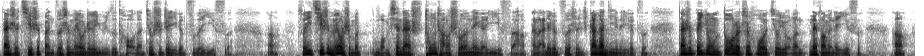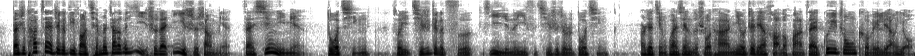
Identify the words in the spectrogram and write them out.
但是其实本字是没有这个雨字头的，就是这一个字的意思啊。所以其实没有什么我们现在通常说的那个意思啊，本来这个字是干干净净的一个字，但是被用多了之后就有了那方面的意思啊。但是它在这个地方前面加了个意，是在意识上面，在心里面多情。所以其实这个词意淫的意思其实就是多情。而且警幻仙子说他你有这点好的话，在闺中可为良友，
